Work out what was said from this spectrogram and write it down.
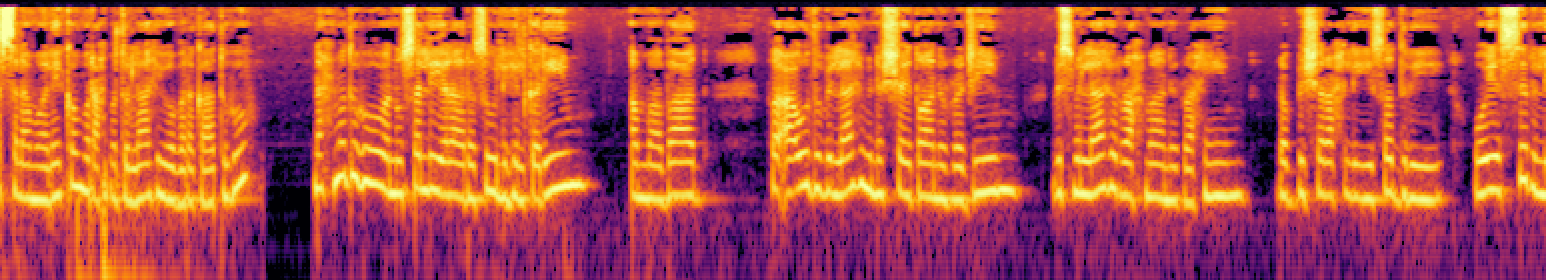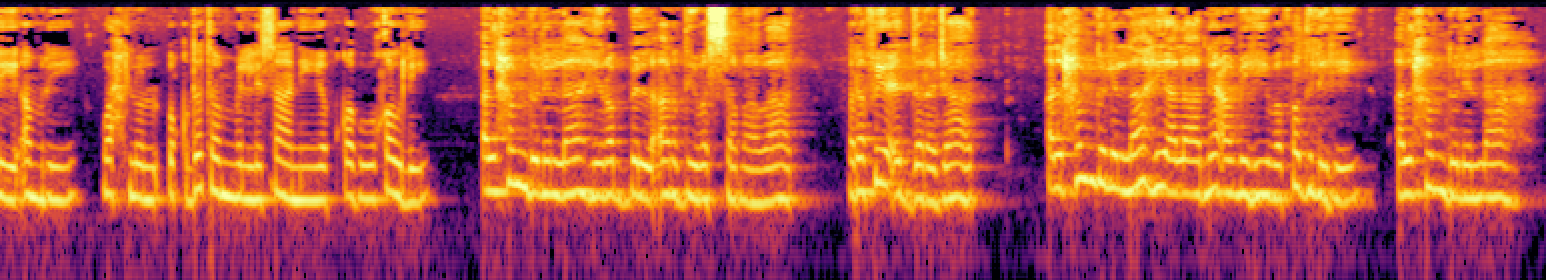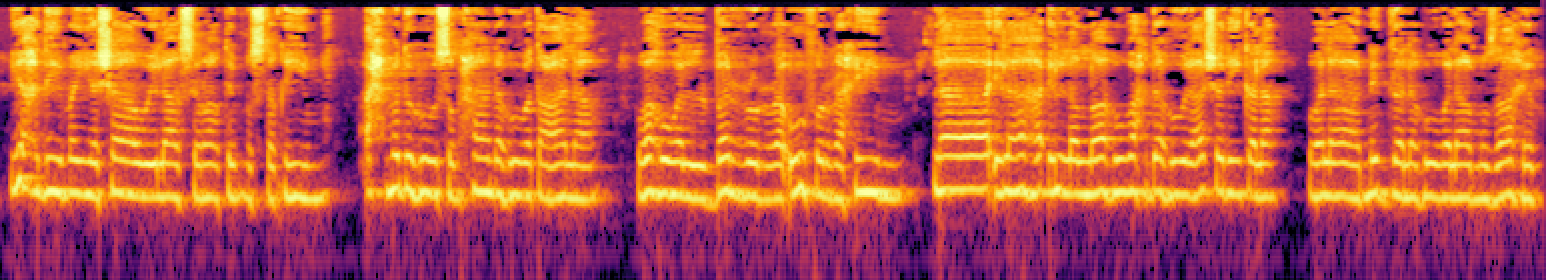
السلام علیکم و رحمۃ اللہ وبرکاتہ۔ نحمد ونسلی علی رسول کریم بعد، فاعوذ باللہ من الشیطان الرجیم۔ بسم اللہ الرحمٰن الرحیم۔ ربش رحلی صدری ویسر علی عمری وحل العقدم السانی یفق قولی۔ الحمد للہ رب العرد وسماوات رفیع الدرجات۔ الحمد للہ علی نعمه وفضله الحمد للہ یہدی من یشاء الى صراط مستقیم احمده سبحانه وتعالى وهو البر الرؤوف الرحیم، لا الہ الا اللہ وحده لا شریک له ولا ند له ولا مظاہر۔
